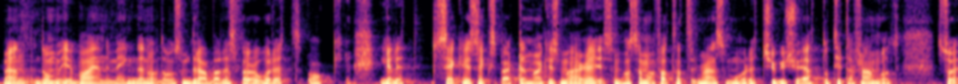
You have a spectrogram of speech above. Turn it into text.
Men de är ju bara en i mängden av de som drabbades förra året och enligt säkerhetsexperten Marcus Murray som har sammanfattat ransomåret 2021 och tittar framåt så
